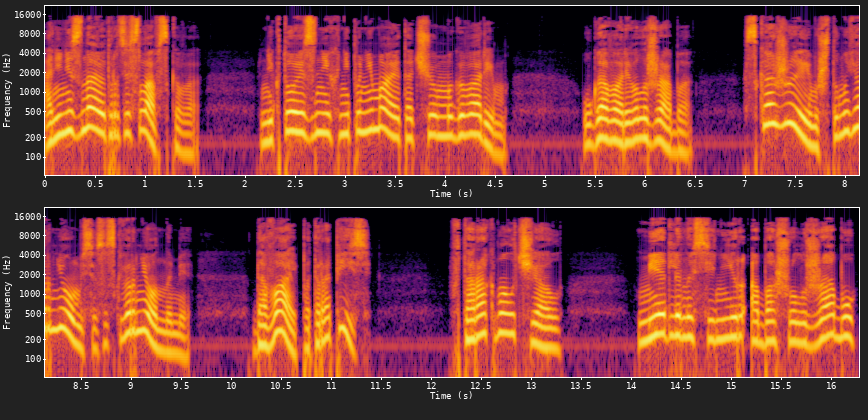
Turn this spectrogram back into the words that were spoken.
они не знают Ратиславского. Никто из них не понимает, о чем мы говорим», — уговаривал жаба. Скажи им, что мы вернемся со скверненными. Давай, поторопись. Вторак молчал. Медленно Синир обошел жабу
